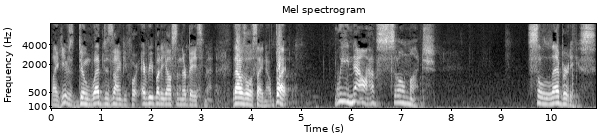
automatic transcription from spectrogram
like he was doing web design before everybody else in their basement. That was a little side note. But we now have so much celebrities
